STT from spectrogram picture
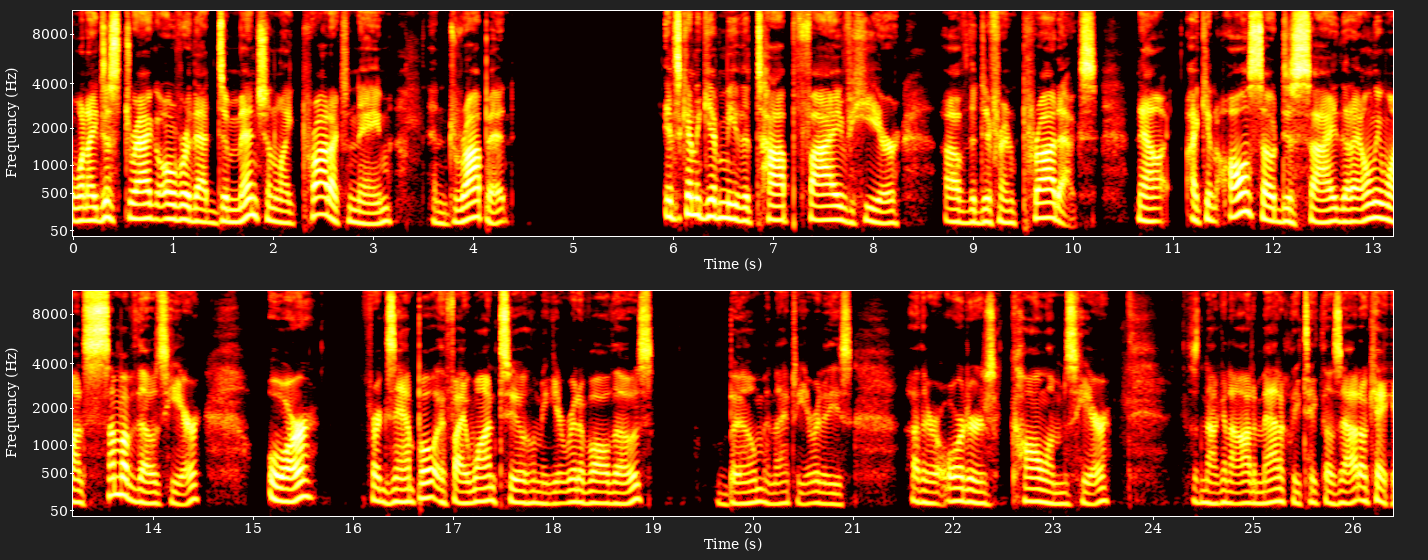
But when I just drag over that dimension like product name and drop it, it's going to give me the top five here of the different products. Now, I can also decide that I only want some of those here. Or, for example, if I want to, let me get rid of all those. Boom. And I have to get rid of these other orders columns here. This is not going to automatically take those out. Okay,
